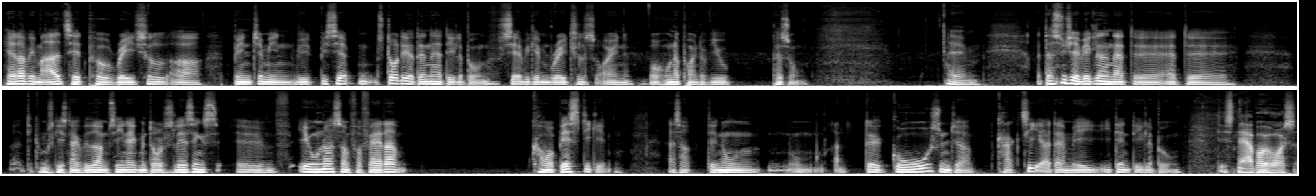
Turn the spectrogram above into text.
her der er vi meget tæt på Rachel og Benjamin. Vi, vi ser stor del af den her del af bogen, ser vi gennem Rachels øjne, hvor hun er point of view person. Øhm, og der synes jeg i virkeligheden, at, øh, at øh, det kan måske snakke videre om senere, men Doris Lessings øh, evner som forfatter kommer bedst igennem. Altså, det er nogle, nogle ret øh, gode, synes jeg, karakterer, der er med i, i den del af bogen. Det snærper jo også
